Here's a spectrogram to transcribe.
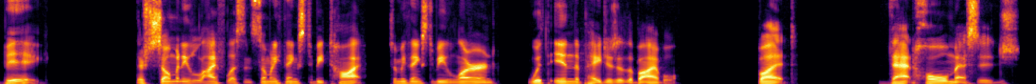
big. There's so many life lessons, so many things to be taught, so many things to be learned within the pages of the Bible. But that whole message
